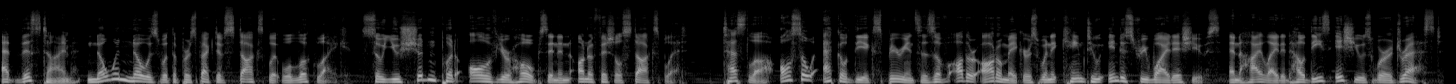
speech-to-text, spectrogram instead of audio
At this time, no one knows what the prospective stock split will look like, so you shouldn't put all of your hopes in an unofficial stock split. Tesla also echoed the experiences of other automakers when it came to industry-wide issues and highlighted how these issues were addressed.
